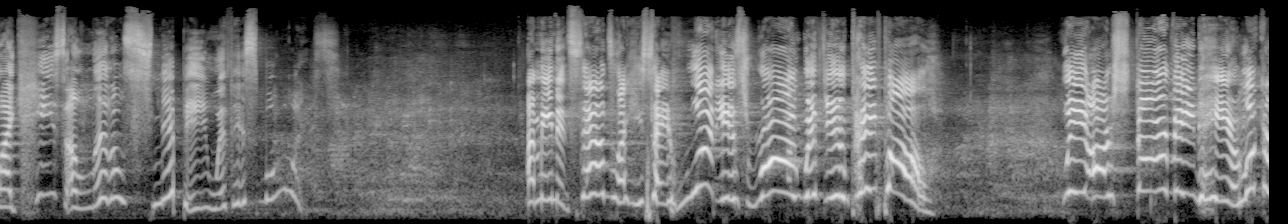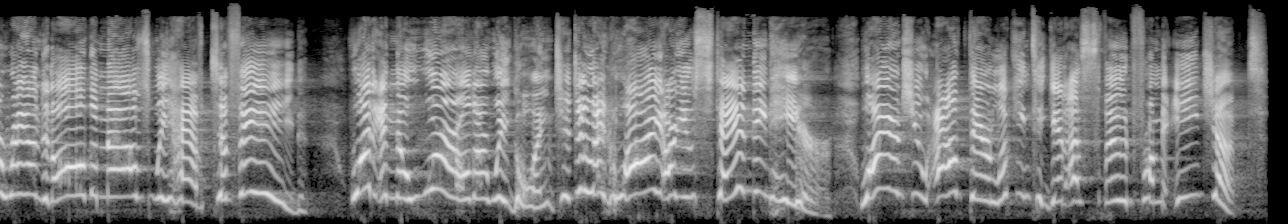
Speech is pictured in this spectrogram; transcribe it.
like he's a little snippy with his boys. I mean, it sounds like he's saying, What is wrong with you people? We are starving here. Look around at all the mouths we have to feed. What in the world are we going to do? And why are you standing here? Why aren't you out there looking to get us food from Egypt?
